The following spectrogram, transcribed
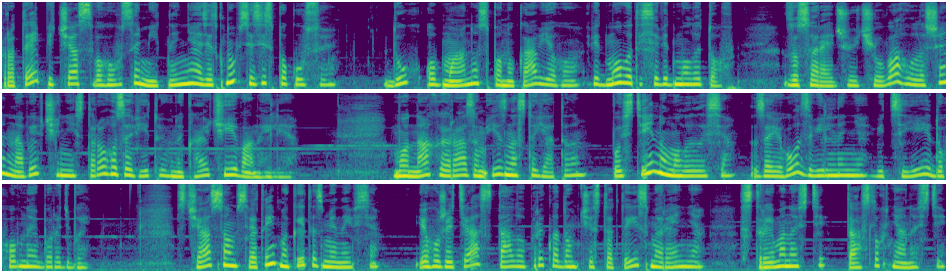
Проте під час свого усамітнення зіткнувся зі спокусою. Дух обману спонукав його відмовитися від молитов, зосереджуючи увагу лише на вивченні старого завіту і вникаючи Євангелія. Монахи разом із настоятелем постійно молилися за його звільнення від цієї духовної боротьби. З часом святий Микита змінився, його життя стало прикладом чистоти смирення, стриманості та слухняності.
